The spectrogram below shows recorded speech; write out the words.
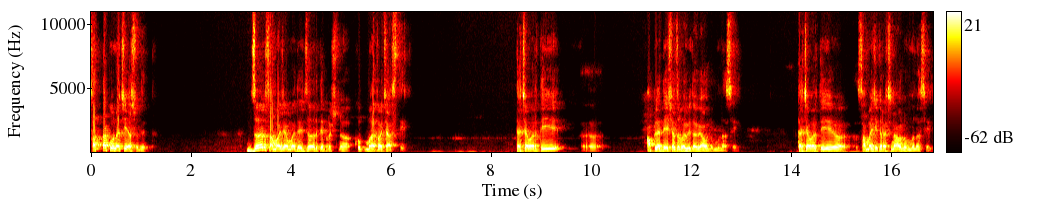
सत्ता कोणाची असू देत? जर समाजामध्ये जर ते प्रश्न खूप महत्त्वाचे असतील त्याच्यावरती आपल्या देशाचं भवितव्य अवलंबून असेल त्याच्यावरती सामाजिक रचना अवलंबून असेल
